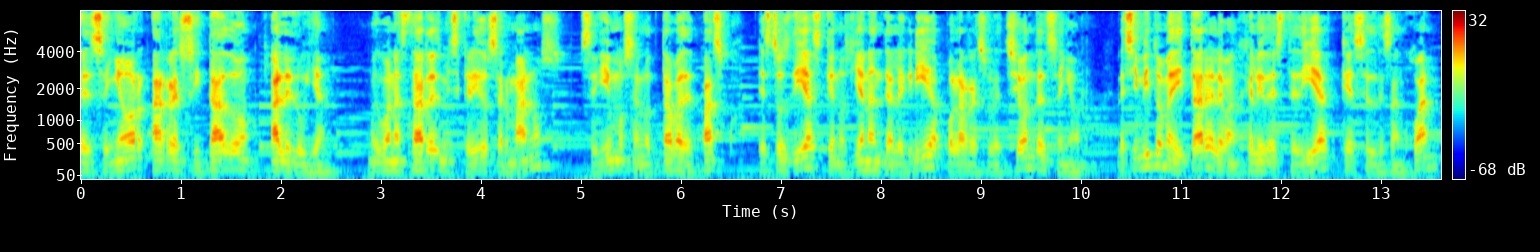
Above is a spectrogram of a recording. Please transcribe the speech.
El Señor ha resucitado. Aleluya. Muy buenas tardes mis queridos hermanos. Seguimos en la octava de Pascua, estos días que nos llenan de alegría por la resurrección del Señor. Les invito a meditar el Evangelio de este día, que es el de San Juan,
